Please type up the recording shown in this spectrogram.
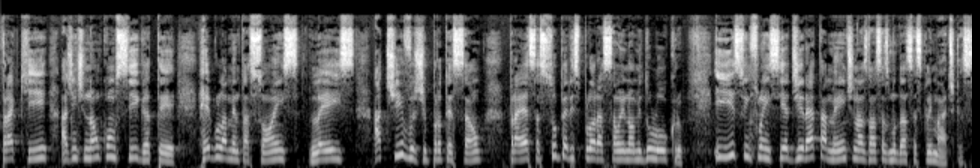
para que a gente não consiga ter regulamentações, leis, ativos de proteção para essa superexploração em nome do lucro. E isso influencia diretamente nas nossas mudanças climáticas.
